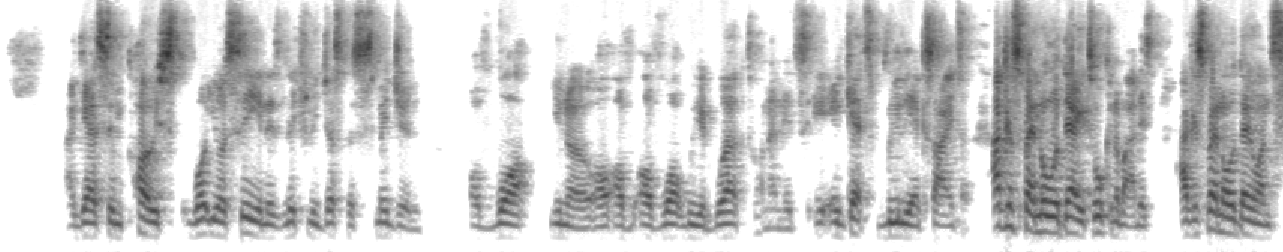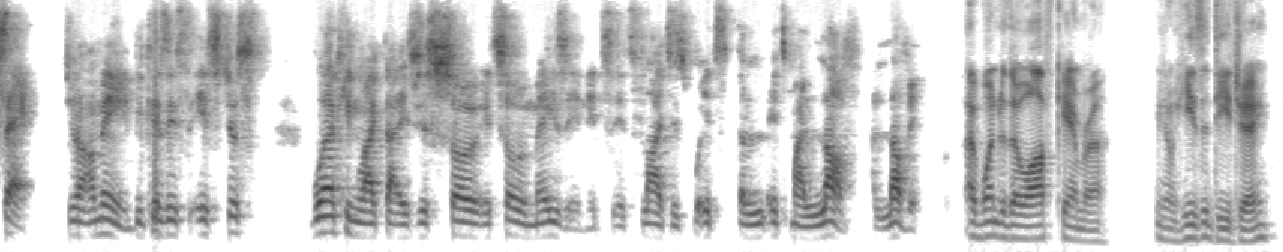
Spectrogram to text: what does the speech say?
I guess in post, what you're seeing is literally just a smidgen of what you know of, of what we had worked on. And it's it, it, gets really exciting. I can spend all day talking about this. I can spend all day on set. Do you know what i mean? Because it's it's just working like that is just so it's so amazing. It's it's light it's it's the it's my love. I love it. I wonder though off camera you know he's a dj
